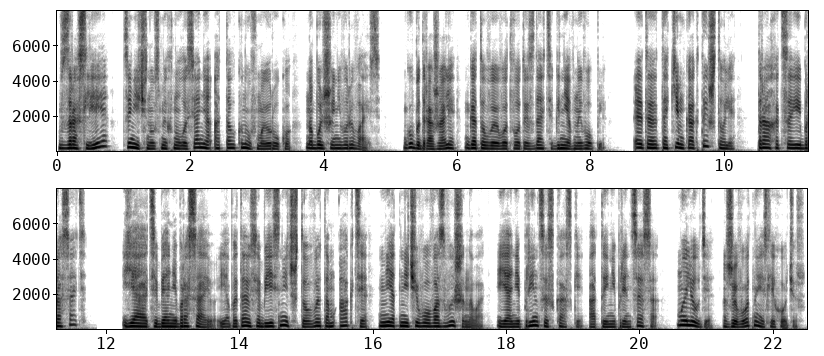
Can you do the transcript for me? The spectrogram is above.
«Взрослее?» — цинично усмехнулась Аня, оттолкнув мою руку, но больше не вырываясь. Губы дрожали, готовые вот-вот издать гневный вопль. «Это таким, как ты, что ли? Трахаться и бросать?» «Я тебя не бросаю. Я пытаюсь объяснить, что в этом акте нет ничего возвышенного. Я не принц из сказки, а ты не принцесса. Мы люди, животные, если хочешь.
